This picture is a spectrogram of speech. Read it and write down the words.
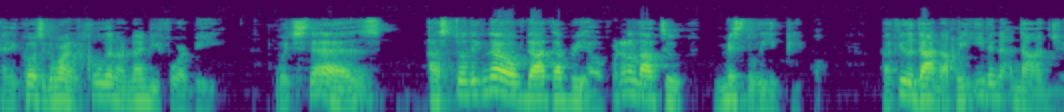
And he quotes a Gemara in Chulin on 94b which says, Astulignov dat. We're not allowed to mislead people. Even a non-Jew.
